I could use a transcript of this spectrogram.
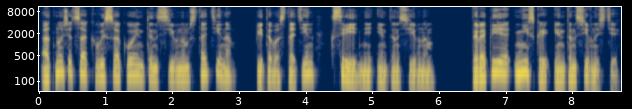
относятся к высокоинтенсивным статинам, питовостатин — к среднеинтенсивным. Терапия низкой интенсивности,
